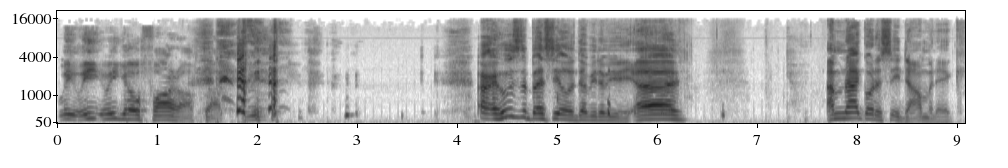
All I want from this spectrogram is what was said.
we, we we go far off topic. All right, who's the best heel in WWE? Uh I'm not going to say Dominik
